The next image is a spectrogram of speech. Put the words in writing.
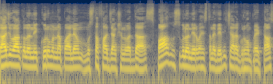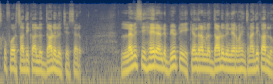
గాజువాకలోని కూరుమన్నపాలెం ముస్తఫా జంక్షన్ వద్ద స్పా ముసుగులో నిర్వహిస్తున్న వ్యభిచార గృహంపై టాస్క్ ఫోర్స్ అధికారులు దాడులు చేశారు. లవిసి హెయిర్ అండ్ బ్యూటీ కేంద్రంలో దాడులు నిర్వహించిన అధికారులు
